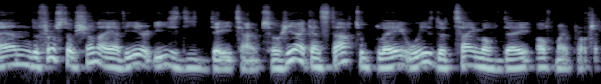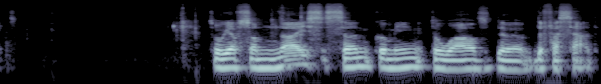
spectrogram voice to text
and the first option I have here is the daytime. So here I can start to play with the time of day of my project. So we have some nice sun coming towards the, the facade.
